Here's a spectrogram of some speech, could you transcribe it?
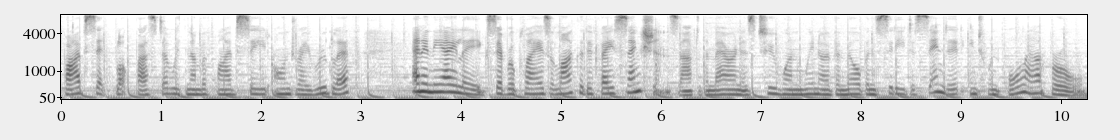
five set blockbuster with number five seed Andre Rublev. And in the A League, several players are likely to face sanctions after the Mariners' 2 1 win over Melbourne City descended into an all out brawl.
